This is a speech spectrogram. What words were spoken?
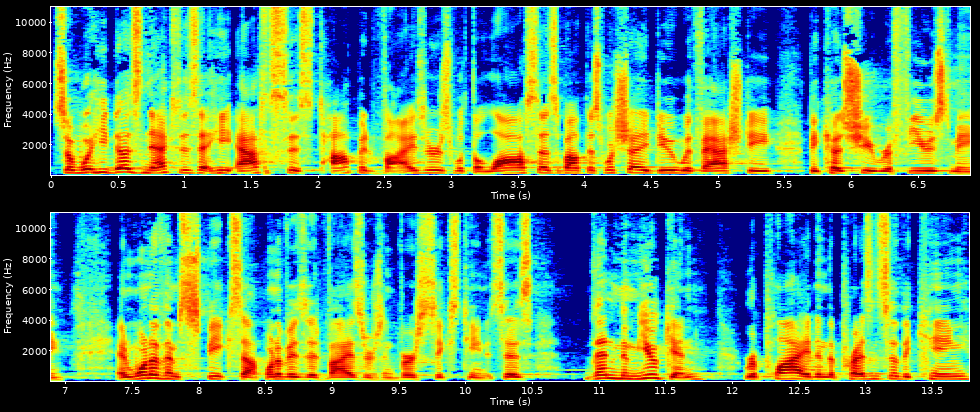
So, what he does next is that he asks his top advisors what the law says about this. What should I do with Vashti because she refused me? And one of them speaks up, one of his advisors in verse 16. It says, Then Memucan replied in the presence of the king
